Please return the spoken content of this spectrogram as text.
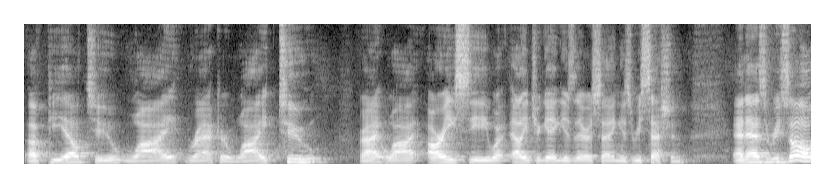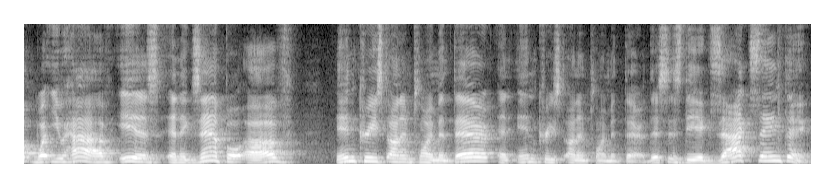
of PL2, Y rec or Y2, right? Y, REC, what Elliot Eli is there saying is recession. And as a result, what you have is an example of increased unemployment there and increased unemployment there. This is the exact same thing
